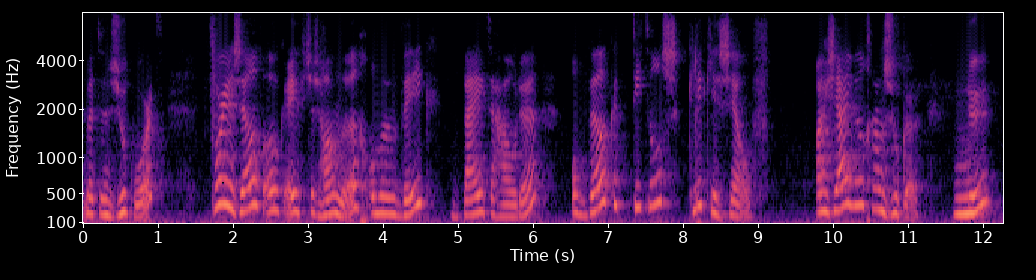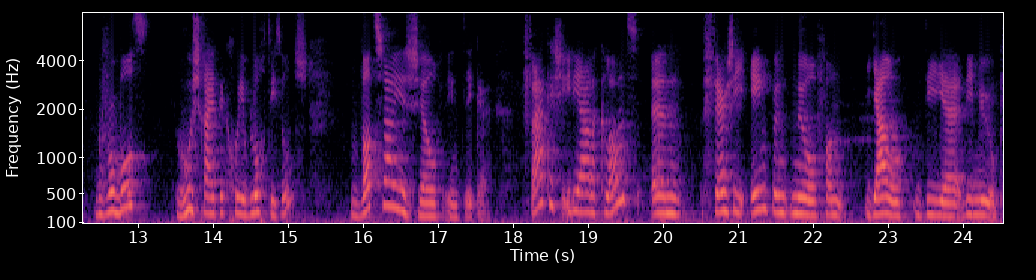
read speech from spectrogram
met een zoekwoord. Voor jezelf ook eventjes handig om een week bij te houden. Op welke titels klik je zelf? Als jij wil gaan zoeken, nu bijvoorbeeld, hoe schrijf ik goede blogtitels? Wat zou je zelf intikken? Vaak is je ideale klant een versie 1.0 van jou die, uh, die nu op 5.0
